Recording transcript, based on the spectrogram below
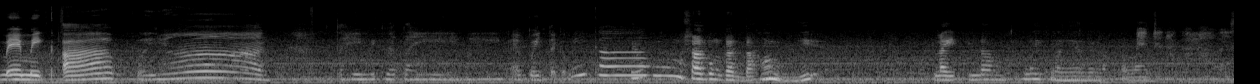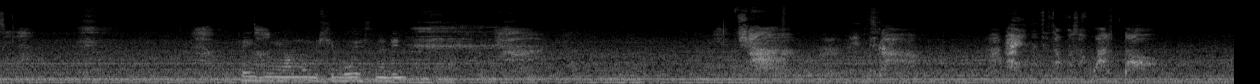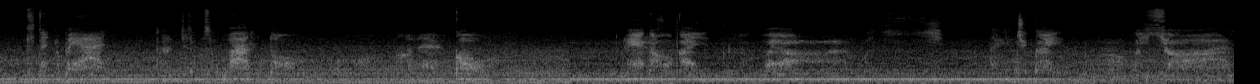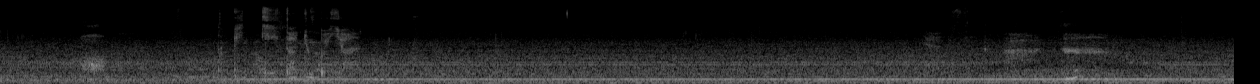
May make-up. Ayan. Tahimik na tahimik. Ay, po yung taga-makeup. Pero masyadong ganda ka. Hindi. Light lang. Light lang yan. Relax ka lang. Kaya hindi nga mo may sibuyas na din. Kita niyo ba yan? Nandito ako sa kwarto. Ayan ako, guys. Ayan. Ayan siya. Ayan. Oh. Nakikita niyo ba yan?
